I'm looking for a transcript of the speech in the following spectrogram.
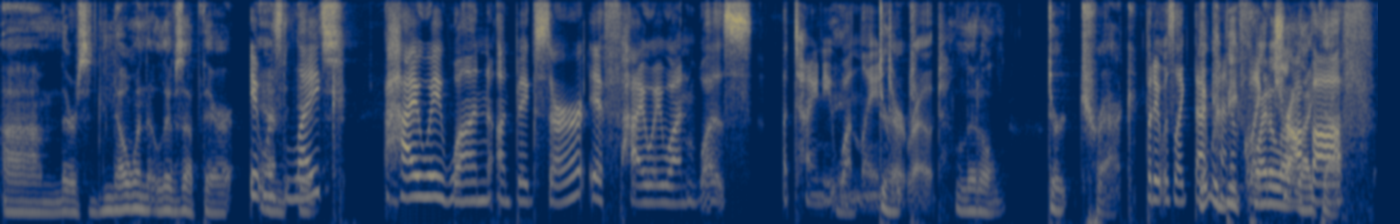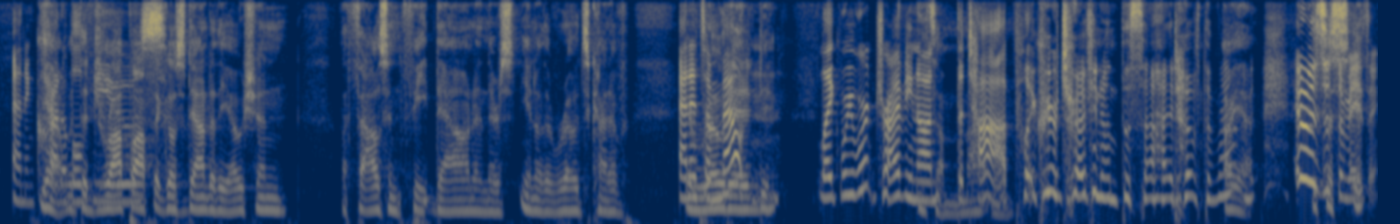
Um, there's no one that lives up there. It was like Highway 1 on Big Sur if Highway 1 was a tiny one lane dirt. dirt. road. little dirt track. But it was like that It would kind be of quite like a lot drop like that. off and Yeah, incredible with the views. drop off that goes down to the ocean, a thousand feet down, and there's you know the road's kind of and it's a mountain. Like we weren't driving on a the top, like we were driving on the side of the Oh mountain. yeah, It was It's a just it- amazing.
